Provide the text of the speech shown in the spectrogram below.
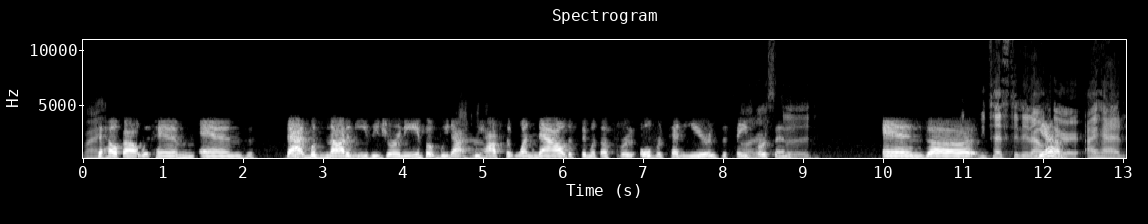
right. to help out with him. And that was not an easy journey, but we got, we have someone now that's been with us for over ten years, the same oh, person. Good. And uh, we, we tested it out yeah. here. I had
